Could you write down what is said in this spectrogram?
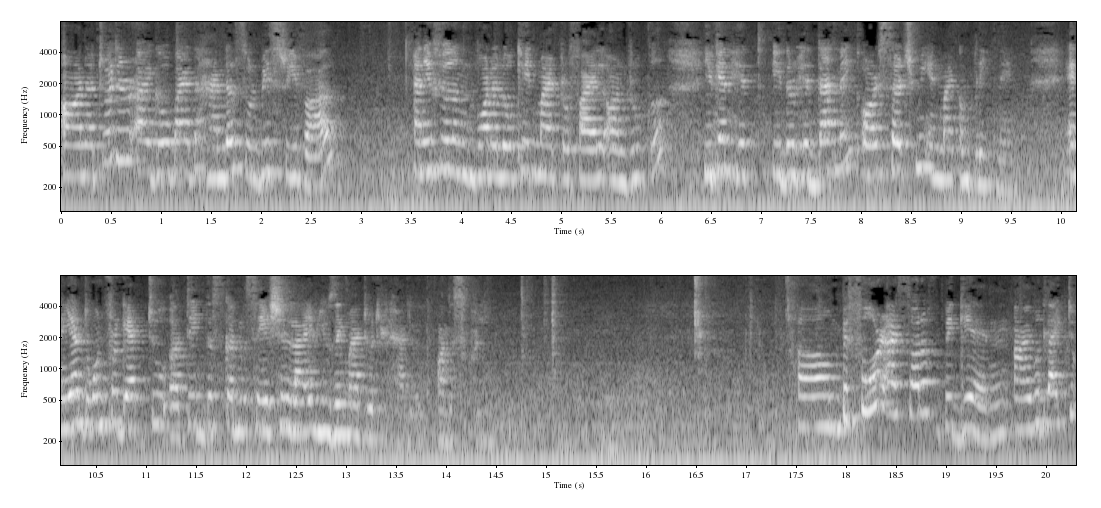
On Twitter, I go by the handle Surbhi Srival, and if you want to locate my profile on Drupal, you can hit either hit that link or search me in my complete name. And yeah, don't forget to uh, take this conversation live using my Twitter handle on the screen. Um, before I sort of begin, I would like to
